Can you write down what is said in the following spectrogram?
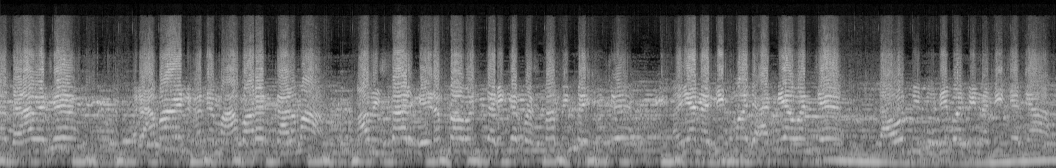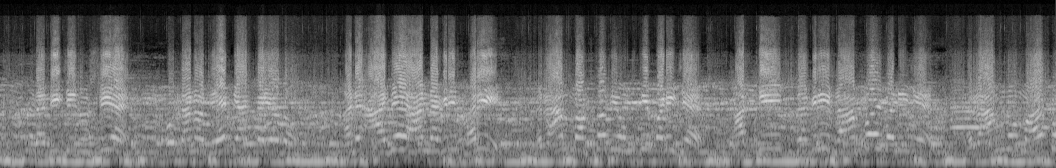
ઐતિહાસિકતા ધરાવે છે. રામાયણ અને મહાભારત કાળમાં આ વિસ્તાર એરંબા વન તરીકે પ્રસ્થાપિત થયું છે. અહીંયા નજીકમાં જ હાટિયા છે. દાહોદની દુધીપતિ નદી છે ત્યાં. દધીજી ઋષિએ પોતાનો દેહ ત્યાગ કર્યો હતો. અને આજે આ નગરી ફરી રામ ભક્તોથી ઉમટી પડી છે. આખી નગરી રામમય બની છે. રામનું મહત્વ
